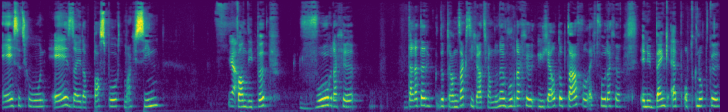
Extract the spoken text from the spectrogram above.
eis het gewoon. Eis dat je dat paspoort mag zien van die pup voordat je dat er de transactie gaat gaan doen. Hè. Voordat je je geld op tafel legt, voordat je in je bank-app op het knopje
